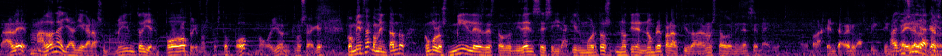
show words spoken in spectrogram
¿vale? Madonna ya llegará su momento y el pop, hemos puesto pop, mogollón. O sea que comienza comentando cómo los miles de estadounidenses e iraquíes muertos no tienen nombre para el ciudadano estadounidense medio. Para la gente, a ver, las víctimas. ¿Has dicho de las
